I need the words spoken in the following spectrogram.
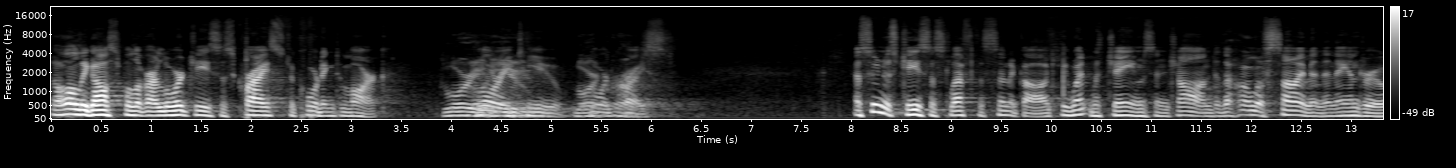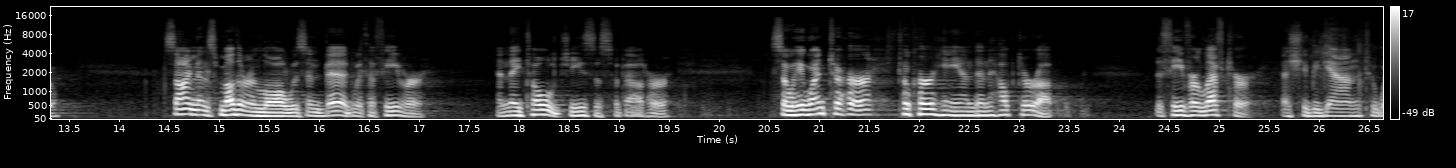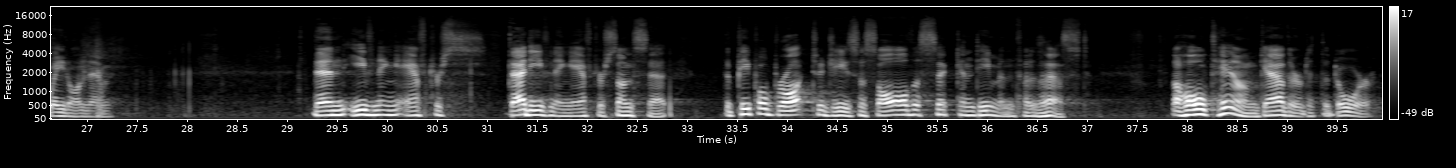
The Holy Gospel of our Lord Jesus Christ according to Mark. Glory, Glory to you, to you, Lord, Lord Christ. Christ. As soon as Jesus left the synagogue, he went with James and John to the home of Simon and Andrew. Simon's mother in law was in bed with a fever, and they told Jesus about her. So he went to her, took her hand, and helped her up. The fever left her as she began to wait on them. Then, evening after, that evening after sunset, the people brought to Jesus all the sick and demon possessed. The whole town gathered at the door,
